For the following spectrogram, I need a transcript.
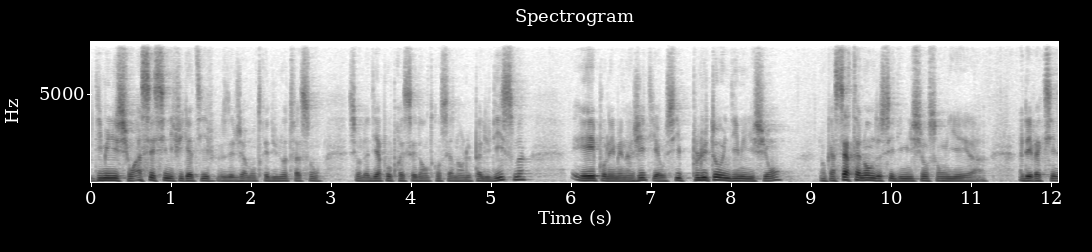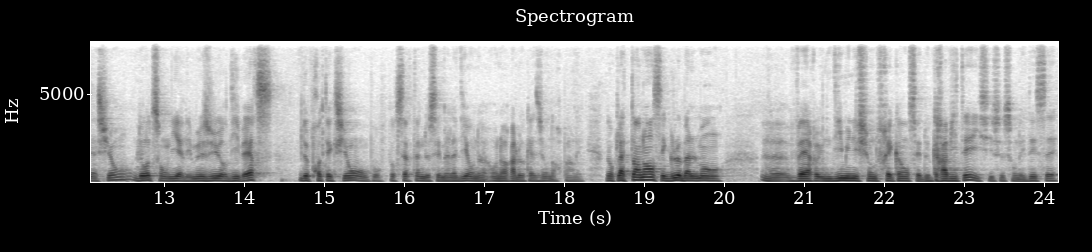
diminution assez significative que je vous ai déjà montré d'une autre façon sur la diapo précédente concernant le paludisme. Et pour les méningites, il y a aussi plutôt une diminution. Donc un certain nombre de ces diminutions sont liées à, des vaccinations, d'autres sont liées à des mesures diverses de protection. Pour, certaines de ces maladies, on, aura l'occasion d'en reparler. Donc la tendance est globalement euh, vers une diminution de fréquence et de gravité. Ici, ce sont les décès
